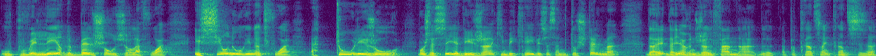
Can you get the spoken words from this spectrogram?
où vous pouvez lire de belles choses sur la foi. Et si on nourrit notre foi à tous les jours, moi je sais, il y a des gens qui m'écrivent, et ça, ça me touche tellement. D'a- D'ailleurs, une jeune femme à peu près 35-36 ans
